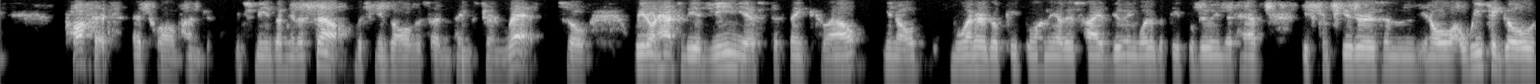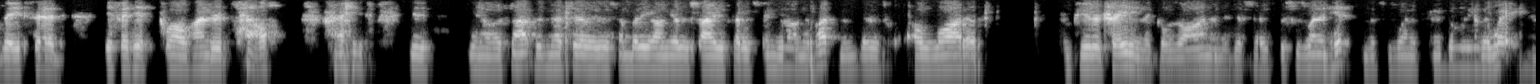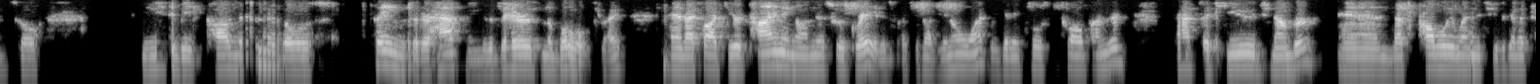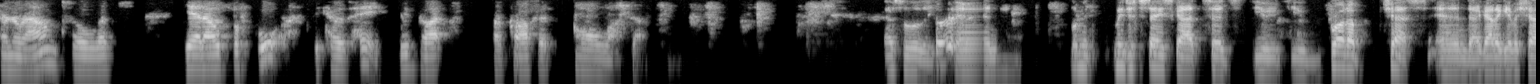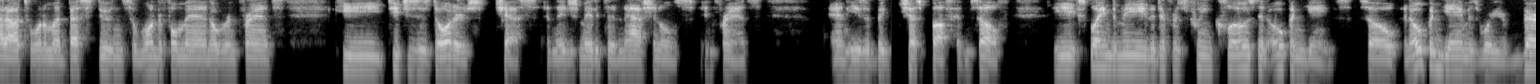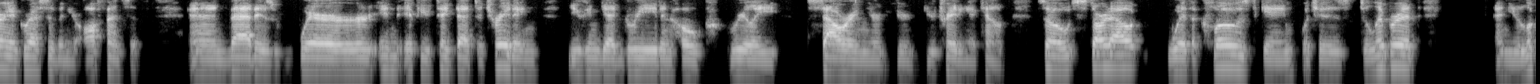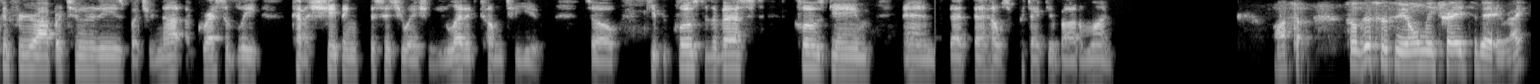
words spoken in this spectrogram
profit at 1200 which means I'm going to sell, which means all of a sudden things turn red. So we don't have to be a genius to think, well, you know, what are the people on the other side doing? What are the people doing that have these computers? And, you know, a week ago they said, if it hits 1200, sell, right? You, you know, it's not that necessarily there's somebody on the other side who's got his finger on the button. There's a lot of computer trading that goes on, and it just says this is when it hits, and this is when it's going to go the other way. And so you need to be cognizant of those things that are happening, the bears and the bulls, right? And I thought your timing on this was great. It's like you thought, you know what, we're getting close to 1,200. That's a huge number, and that's probably when she's going to turn around. So let's get out before because hey, we've got our profit all locked up. Absolutely. And uh, let me let me just say, Scott, since you you brought up chess, and I got to give a shout out to one of my best students, a wonderful man over in France. He teaches his daughters chess, and they just made it to the nationals in France. And he's a big chess buff himself. He explained to me the difference between closed and open games. So an open game is where you're very aggressive and you're offensive and that is where in if you take that to trading you can get greed and hope really souring your your, your trading account so start out with a closed game which is deliberate and you're looking for your opportunities but you're not aggressively kind of shaping the situation. You let it come to you. So keep it close to the vest closed game and that that helps protect your bottom line. Awesome. So this is the only trade today right?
